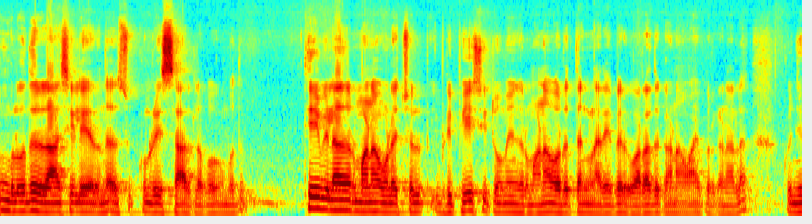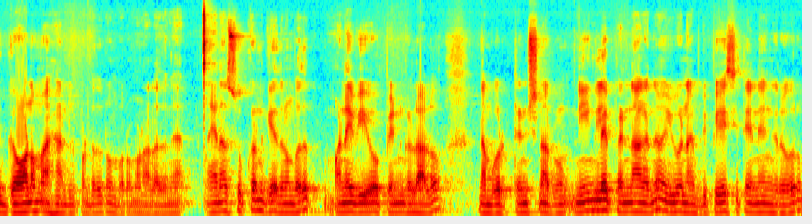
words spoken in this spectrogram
உங்களுக்கு வந்து ராசியிலே இருந்தால் சுக்குனுடைய சாரத்தில் போகும்போது தேவையில்லாத ஒரு மன உளைச்சல் இப்படி பேசிட்டோமேங்கிற மன வருத்தங்கள் நிறைய பேருக்கு வர்றதுக்கான வாய்ப்பு இருக்கனால கொஞ்சம் கவனமாக ஹேண்டில் பண்ணுறது ரொம்ப ரொம்ப நல்லதுங்க. ஏன்னா சுக்கரன் கேதுனும்போது மனைவியோ பெண்களாலோ நமக்கு ஒரு டென்ஷனாக இருக்கும். நீங்களே பெண்ணாக ஐயோ நான் இப்படி பேசிட்டேனேங்கிற ஒரு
